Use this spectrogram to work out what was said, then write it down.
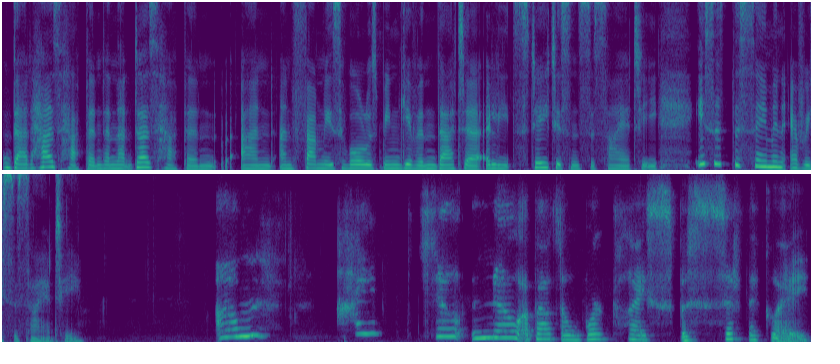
that has happened, and that does happen, and and families have always been given that uh, elite status in society. Is it the same in every society? Um, I don't know about the workplace specifically,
